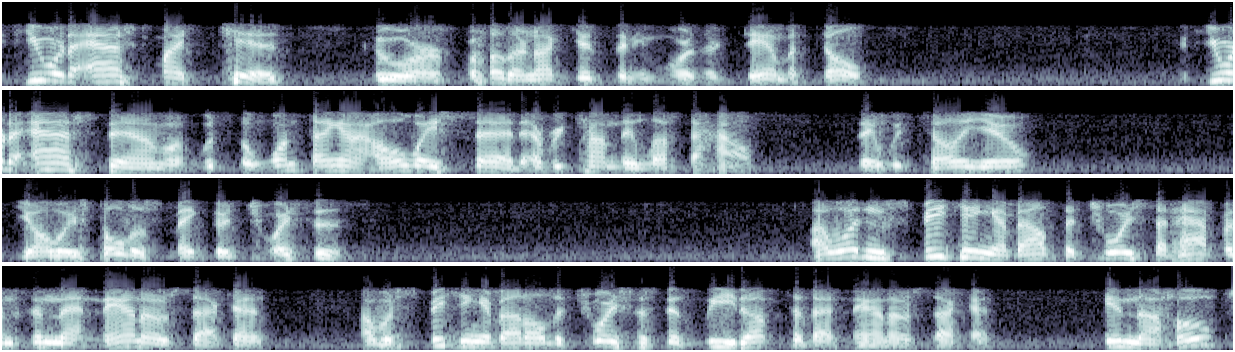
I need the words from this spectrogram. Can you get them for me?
If you were to ask my kids, who are, well, they're not kids anymore, they're damn adults. If you were to ask them what's the one thing I always said every time they left the house, they would tell you, you always told us make good choices. I wasn't speaking about the choice that happens in that nanosecond. I was speaking about all the choices that lead up to that nanosecond in the hopes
